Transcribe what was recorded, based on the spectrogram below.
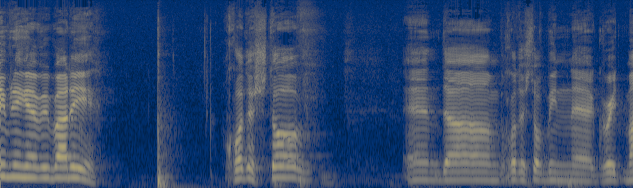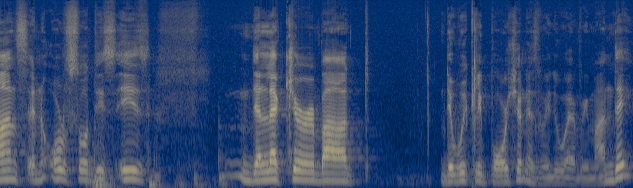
evening, everybody. Chodesh Tov. And um, Chodesh Tov been great months. And also, this is the lecture about the weekly portion, as we do every Monday.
